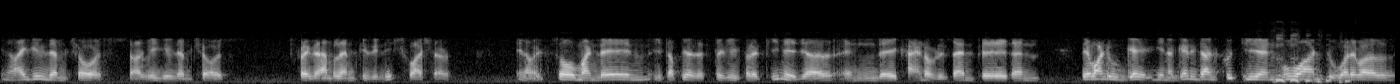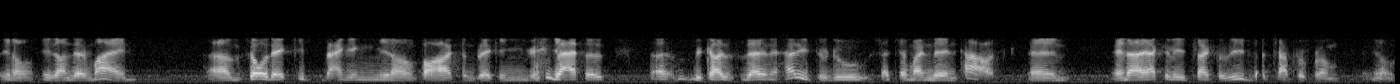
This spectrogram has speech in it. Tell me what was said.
you know, I give them chores, or we give them chores. For example, empty the dishwasher you know, it's so mundane. It appears especially for a teenager, and they kind of resent it, and they want to get you know get it done quickly and move on to whatever you know is on their mind. Um, so they keep banging you know pots and breaking glasses uh, because they're in a hurry to do such a mundane task. And and I actually tried to read that chapter from you know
